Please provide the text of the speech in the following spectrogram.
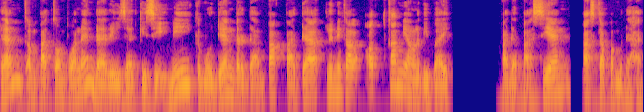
Dan keempat komponen dari zat gizi ini kemudian berdampak pada clinical outcome yang lebih baik pada pasien pasca pembedahan.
